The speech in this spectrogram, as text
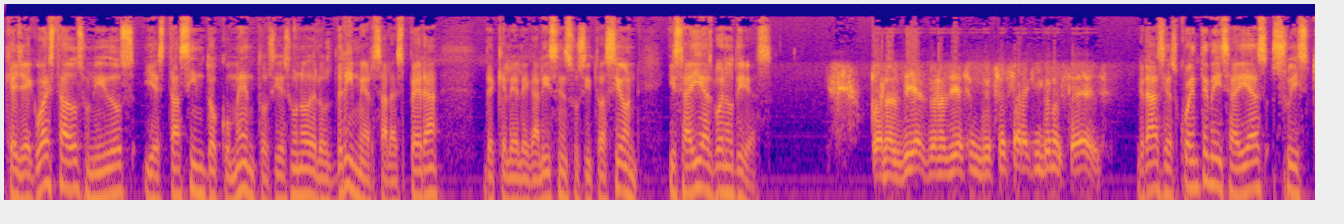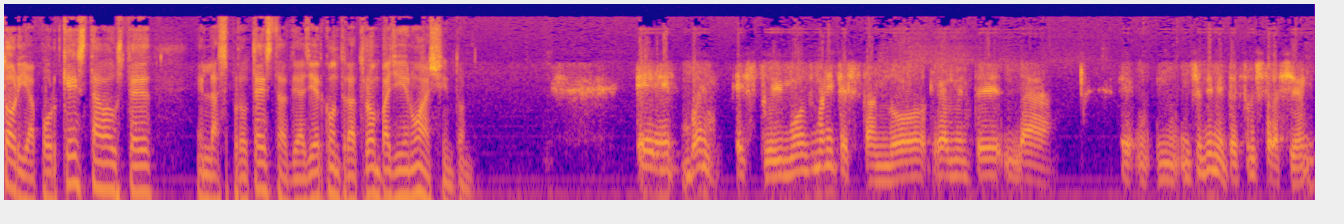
que llegó a Estados Unidos y está sin documentos y es uno de los dreamers a la espera de que le legalicen su situación. Isaías, buenos días. Buenos días, buenos días, un gusto estar aquí con ustedes. Gracias. Cuénteme, Isaías, su historia. ¿Por qué estaba usted en las protestas de ayer contra Trump allí en Washington? Eh, bueno, estuvimos manifestando realmente la eh, un, sentimiento de frustración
